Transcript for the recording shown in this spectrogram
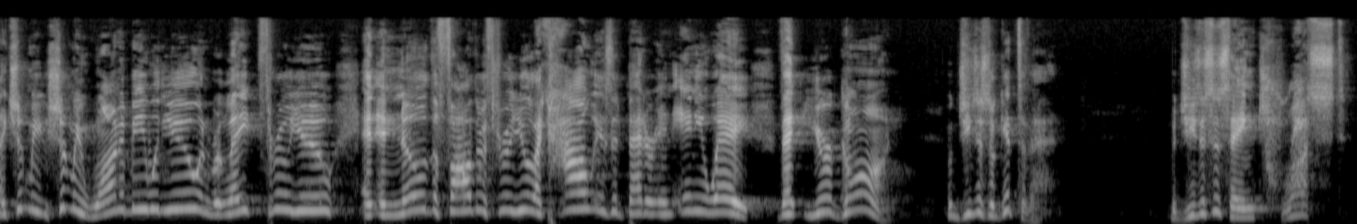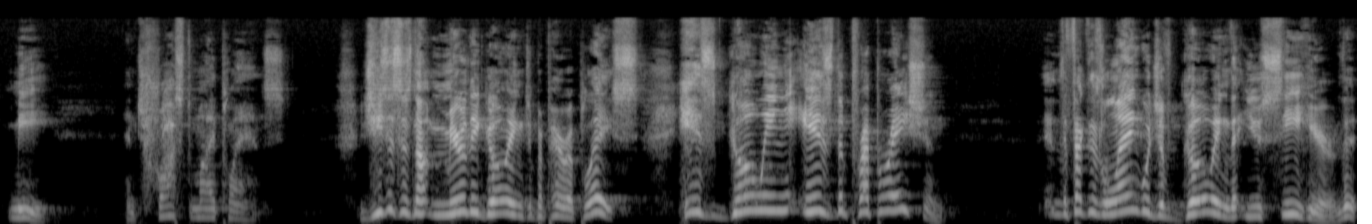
Like, shouldn't we, shouldn't we want to be with you and relate through you and, and know the Father through you? Like, how is it better in any way that you're gone? Jesus will get to that. But Jesus is saying, trust me and trust my plans. Jesus is not merely going to prepare a place, his going is the preparation. In fact, this language of going that you see here, the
